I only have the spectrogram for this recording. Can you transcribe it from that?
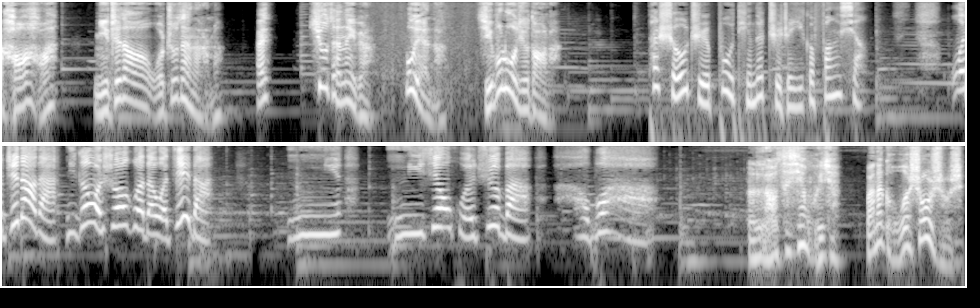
好啊好啊，你知道我住在哪儿吗？哎，就在那边，不远的，几步路就到了。他手指不停的指着一个方向。我知道的，你跟我说过的，我记得。你，你先回去吧，好不好？老子先回去，把那狗窝收拾收拾。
